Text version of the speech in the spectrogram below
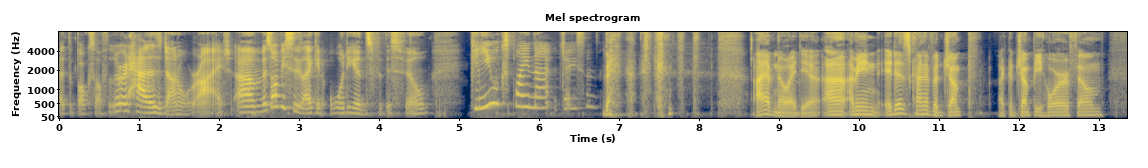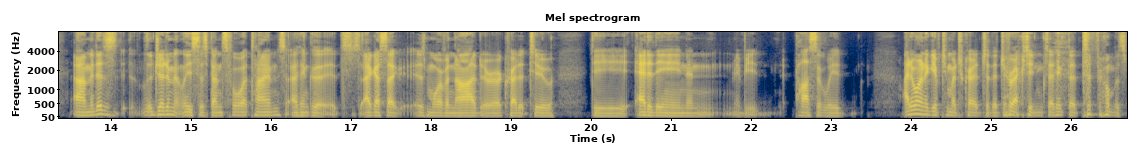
at the box office, or it has done all right. Um, there's obviously like an audience for this film. Can you explain that, Jason? I have no idea. Uh, I mean, it is kind of a jump, like a jumpy horror film. Um, it is legitimately suspenseful at times. I think that it's, I guess that is more of a nod or a credit to the editing and maybe possibly, I don't want to give too much credit to the directing because I think that the film was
